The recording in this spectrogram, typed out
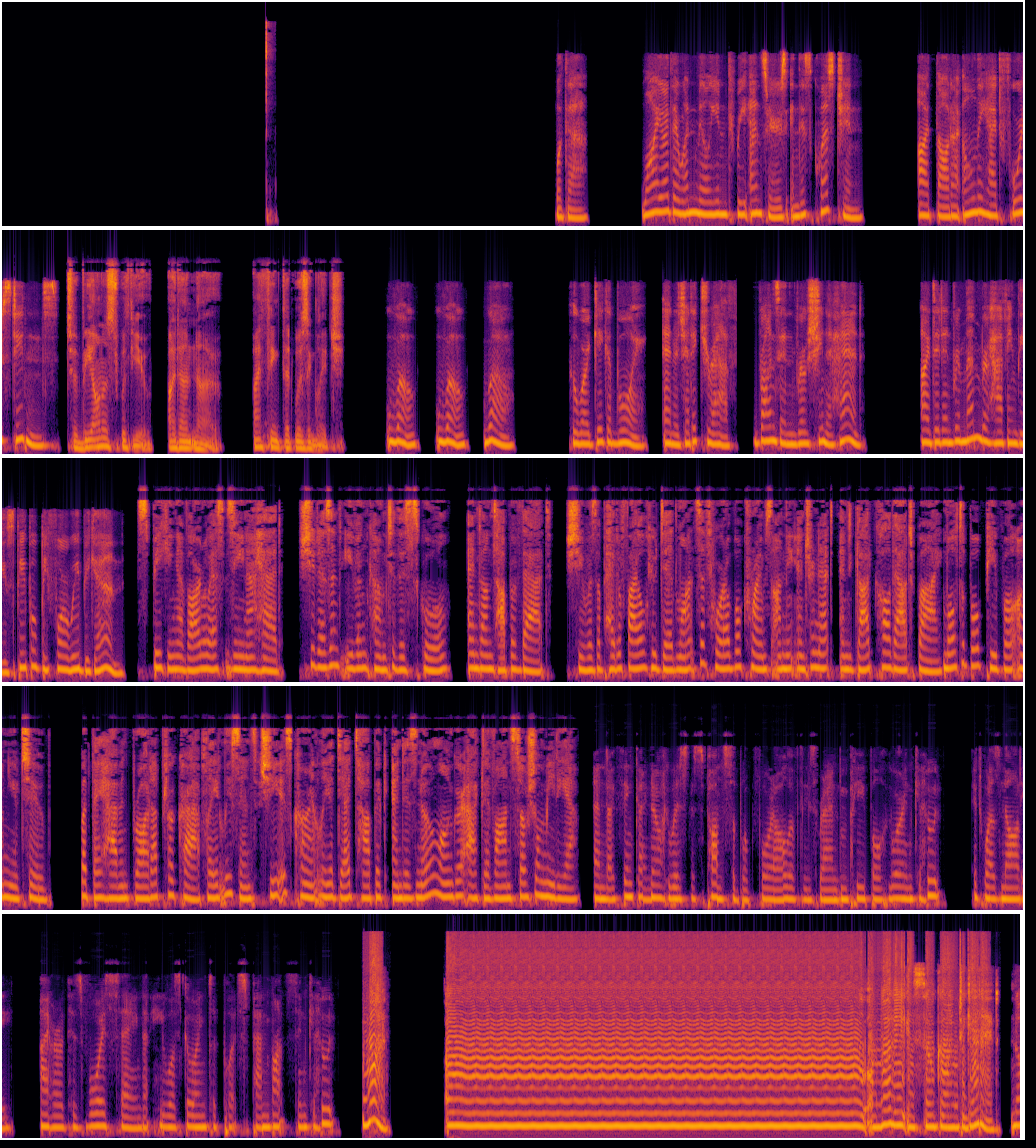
What the? Why are there 1 million three answers in this question? I thought I only had four students. To be honest with you, I don't know. I think that was a glitch. Whoa, whoa, whoa. Who are Giga Boy, Energetic Giraffe, Bronze and Roshina Head? I didn't remember having these people before we began. Speaking of ROS Xena Head, she doesn't even come to this school, and on top of that, she was a pedophile who did lots of horrible crimes on the internet and got called out by multiple people on YouTube. But they haven't brought up her crap lately since she is currently a dead topic and is no longer active on social media. And I think I know who is responsible for all of these random people who are in Kahoot. It was Noddy. I heard his voice saying that he was going to put spam bots in Kahoot. What? Oh,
